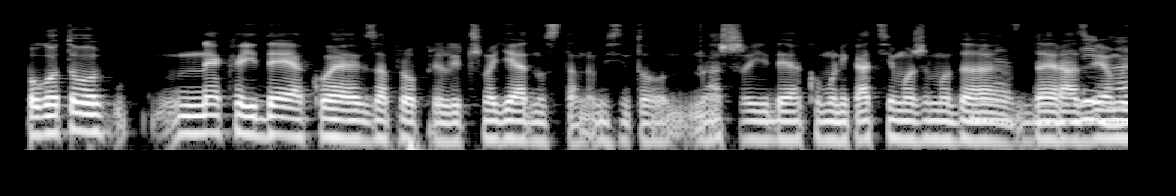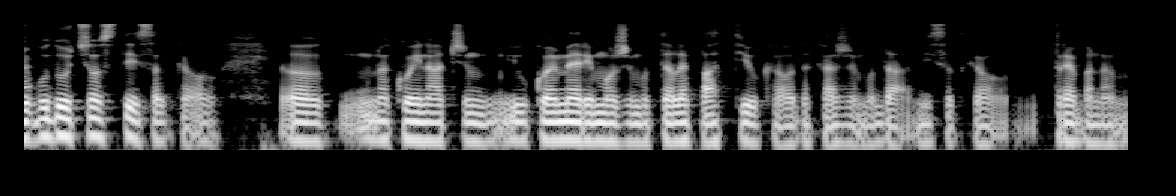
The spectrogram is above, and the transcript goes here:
pogotovo neka ideja koja je zapravo prilično jednostavna, mislim to naša ideja komunikacije možemo da, Jeste, da je razvijamo i u budućnosti, sad kao uh, na koji način i u kojoj meri možemo telepatiju kao da kažemo da, mi sad kao treba nam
